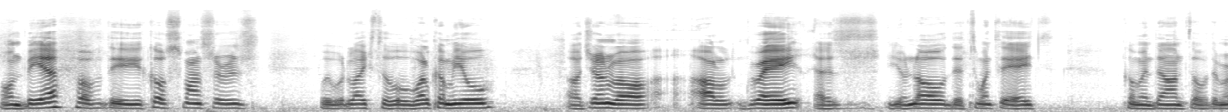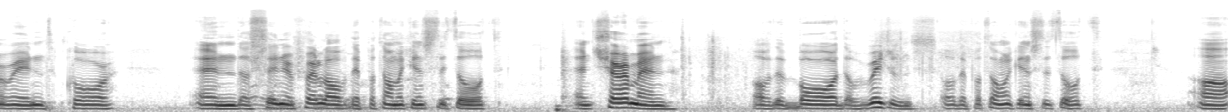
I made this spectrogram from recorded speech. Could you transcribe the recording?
on behalf of the co-sponsors, we would like to welcome you, uh, General Al Gray, as you know, the 28th Commandant of the Marine Corps and the Senior Fellow of the Potomac Institute and Chairman of the Board of Regents of the Potomac Institute uh,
